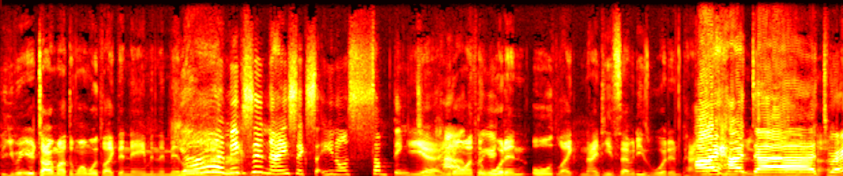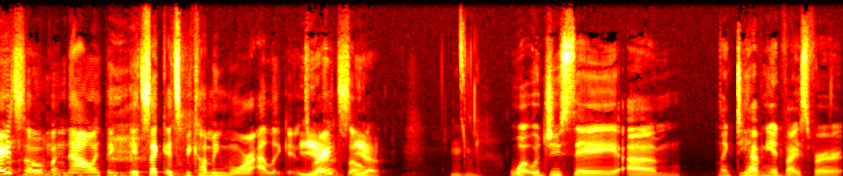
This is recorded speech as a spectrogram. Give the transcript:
You, you're talking about the one with like the name in the middle. yeah, whatever. it makes it nice. Ex- you know, something. to Yeah, you have don't want for the your- wooden old like 1970s wooden panel. I had that right. So, but now I think it's like it's becoming more elegant, yeah, right? So, yeah. Mhm. What would you say? Um, like, do you have any advice for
